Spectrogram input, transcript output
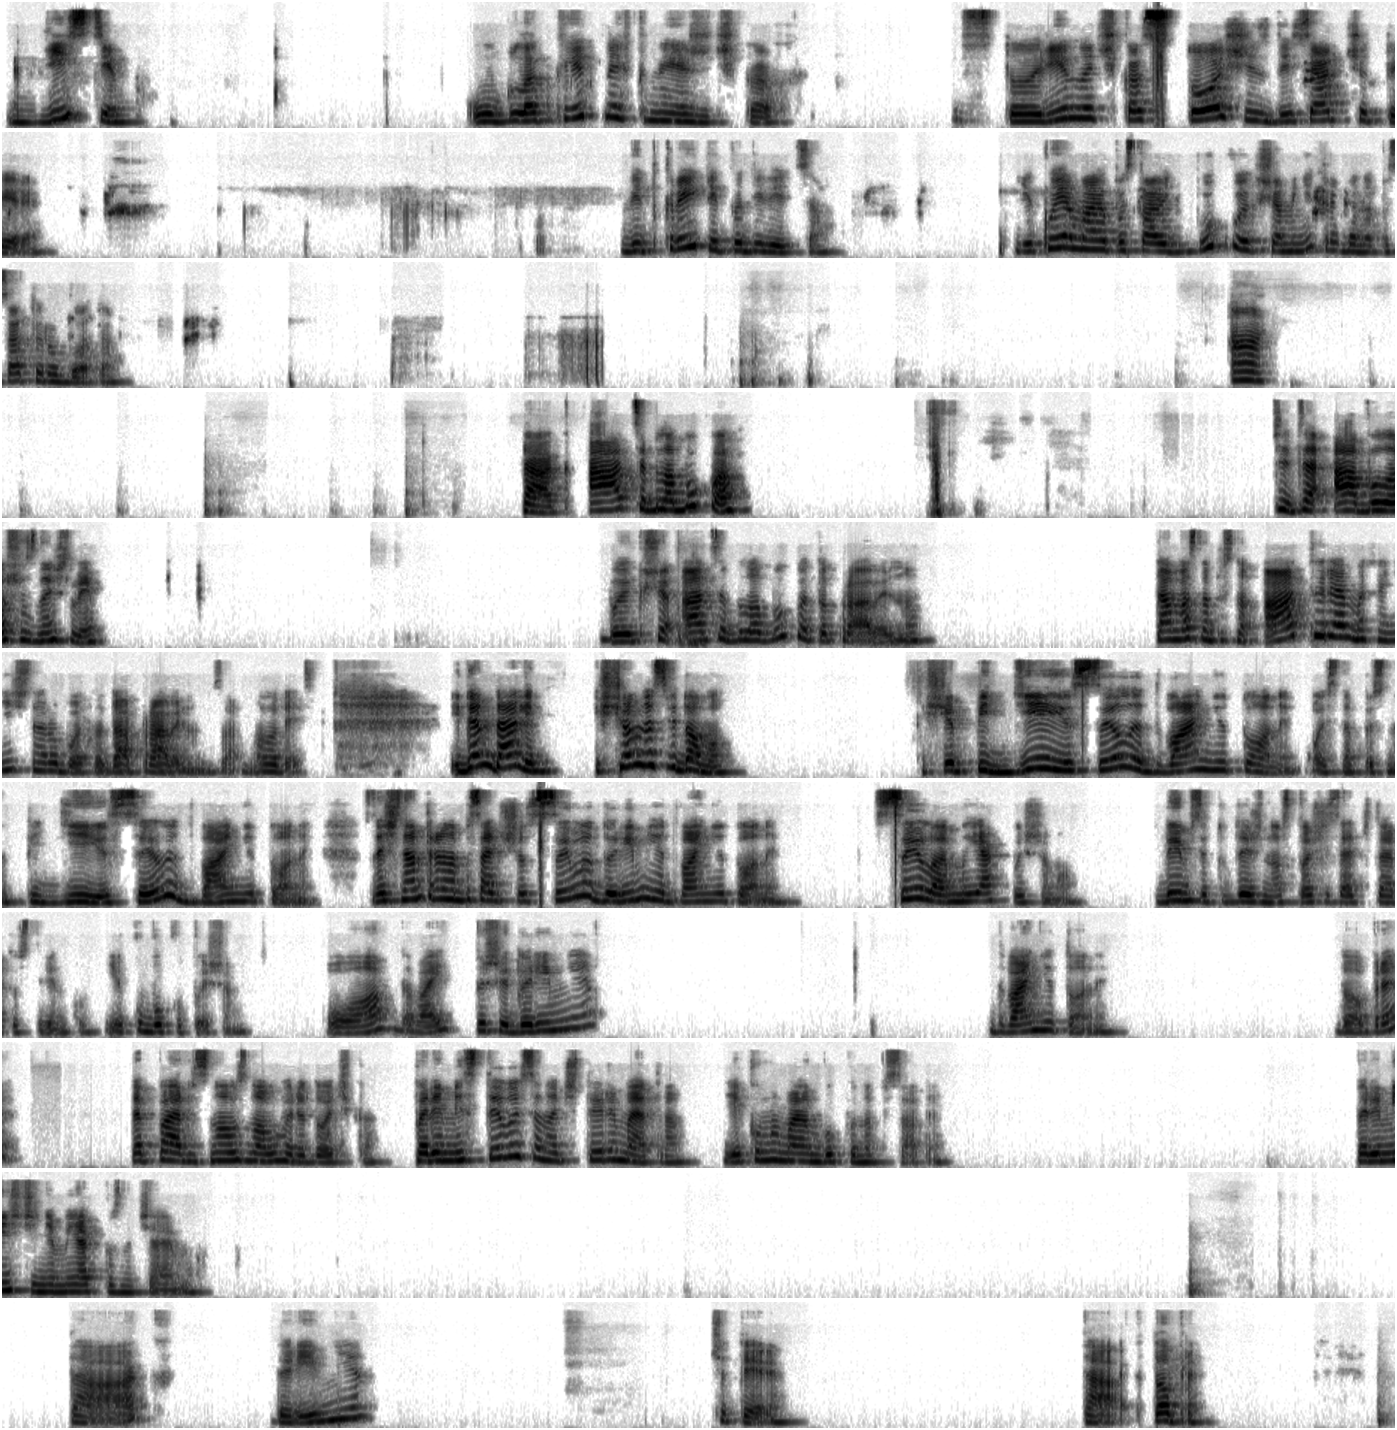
200, у блакитних книжечках сторіночка 164. Відкрийте і подивіться. Яку я маю поставити букву, якщо мені треба написати робота? А. Так, А це була буква? Чи це А було, що знайшли? Бо якщо А це була буква, то правильно. Там у вас написано А тире механічна робота. Да, правильно, молодець. Ідемо далі. Що в нас відомо? Що під дією сили 2 ньютони. Ось написано: під дією сили 2 ньютони. Значить, нам треба написати, що сила дорівнює 2 ньютони. Сила ми як пишемо? Дивимося туди ж на 164 сторінку. Яку букву пишемо? О, давай. Пиши дорівнює. 2 ньютони. Добре. Тепер знову з нового рядочка. Перемістилося на 4 метра. Яку ми маємо букву написати? Переміщення ми як позначаємо? Так. Дорівнює. 4. Так, добре.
